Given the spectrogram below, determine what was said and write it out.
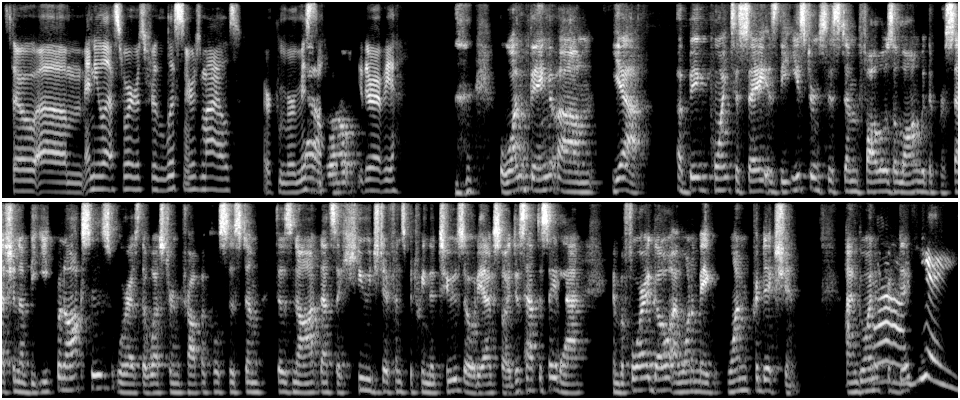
So, um, any last words for the listeners, Miles or, or Misty, yeah, well, either of you? one thing, um, yeah, a big point to say is the Eastern system follows along with the precession of the equinoxes, whereas the Western tropical system does not. That's a huge difference between the two zodiacs. So I just have to say that. And before I go, I want to make one prediction. I'm going to ah, predict yay.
